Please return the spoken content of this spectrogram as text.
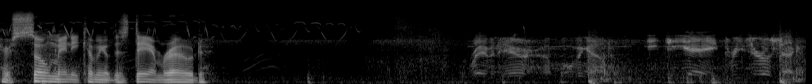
There's so many coming up this damn road. Raven here. I'm moving out. ETA, 30 seconds.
